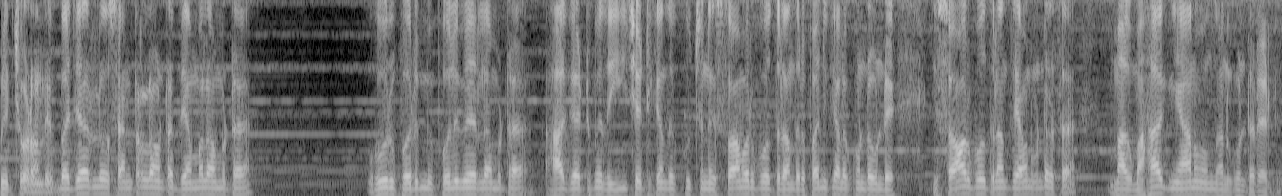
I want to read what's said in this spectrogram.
మీరు చూడండి బజార్లో సెంటర్లో ఉంటా దెమ్మలు అమ్మట ఊరు పొలిమి పొలివేర్లు అమ్మట ఆ గట్టు మీద ఈ చెట్టు కింద కూర్చునే సోమరపోతులు అందరూ పనికి వెళ్ళకుండా ఉండే ఈ సోమరపోతులు అంతా ఏమనుకుంటారు సార్? మాకు మహాజ్ఞానం ఉంది అనుకుంటారు వాళ్ళు.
